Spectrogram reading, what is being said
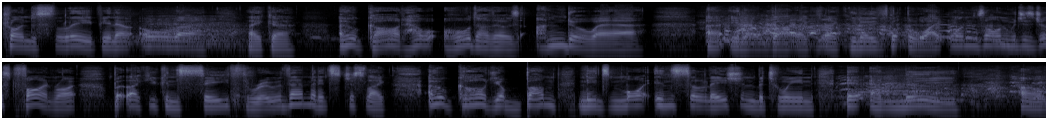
trying to sleep, you know, all uh, like, uh, oh God, how old are those underwear? Uh, you know, guy. Like, like you know, he's got the white ones on, which is just fine, right? But like, you can see through them, and it's just like, oh god, your bum needs more insulation between it and me. Um,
